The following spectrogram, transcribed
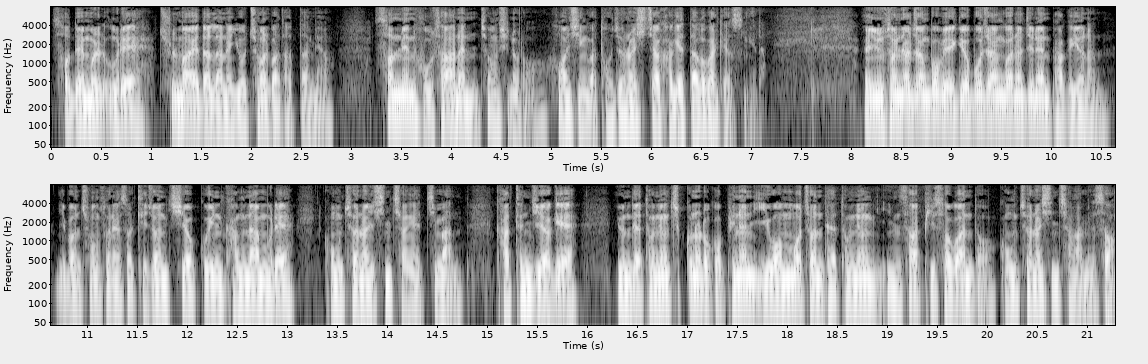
서대물 을에 출마해달라는 요청을 받았다며 선민 후사하는 정신으로 헌신과 도전을 시작하겠다고 밝혔습니다. 윤석열 정부 외교부 장관을 지낸 박 의원은 이번 총선에서 기존 지역구인 강남을에 공천을 신청했지만 같은 지역에 윤 대통령 측근으로 꼽히는 이원모 전 대통령 인사비서관도 공천을 신청하면서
